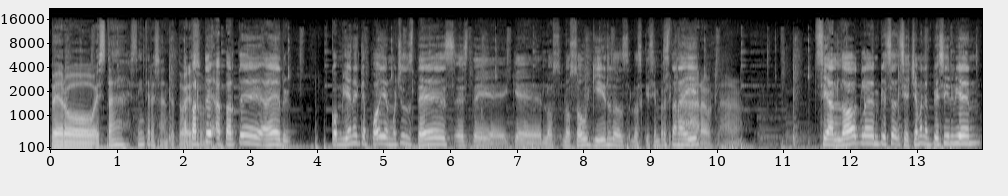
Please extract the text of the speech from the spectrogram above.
Pero está, está interesante todo aparte, eso. Aparte, a ver, conviene que apoyen muchos de ustedes, este, que los, los los, los que siempre están ahí. Claro, claro. Si al dog le empieza, si a Chema le empieza a ir bien,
